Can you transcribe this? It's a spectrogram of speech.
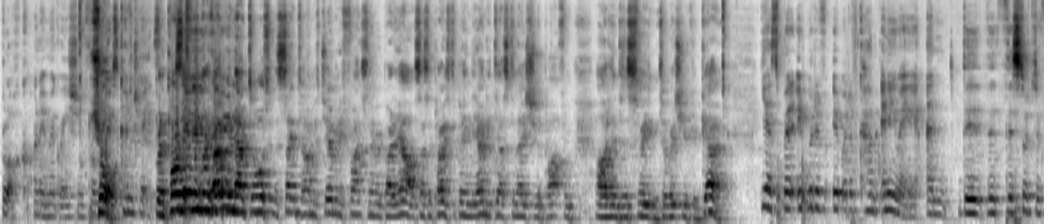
block on immigration from Sure. those countries. But the point is, So we would have opened our doors at the same time as Germany, France, and everybody else, as opposed to being the only destination apart from Ireland and Sweden to which you could go. Yes, but it would have it would have come anyway, and the, the, the sort of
